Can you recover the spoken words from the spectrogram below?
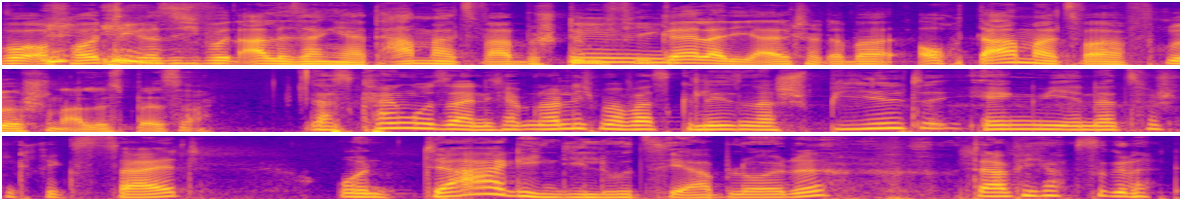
wo aus heutiger Sicht würden alle sagen, ja, damals war bestimmt Mhm. viel geiler die Altstadt, aber auch damals war früher schon alles besser. Das kann gut sein. Ich habe neulich mal was gelesen, das spielte irgendwie in der Zwischenkriegszeit. Und da ging die Luzi ab, Leute. Da habe ich auch so gedacht,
